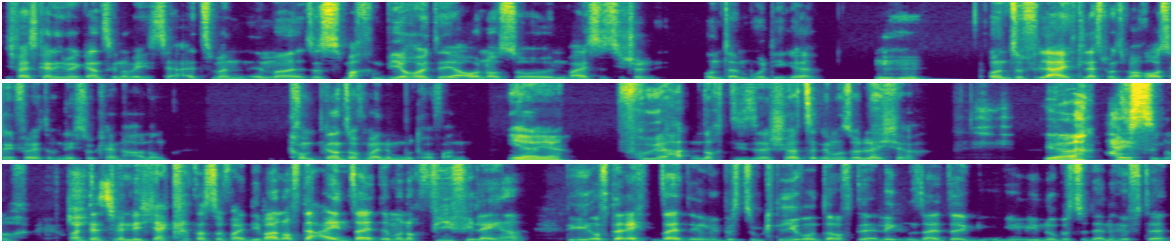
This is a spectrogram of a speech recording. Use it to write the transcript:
Ich weiß gar nicht mehr ganz genau, welches Jahr, als man immer, das machen wir heute ja auch noch, so ein weißes T-Shirt unterm Hoodie, gell? Mhm. Und so vielleicht lässt man es mal raushängen, vielleicht auch nicht, so keine Ahnung. Kommt ganz auf meine Mut drauf an. Ja, ja. Früher hatten doch diese Shirts dann immer so Löcher. Ja. Weißt du noch? Und das finde ich ja katastrophal. Die waren auf der einen Seite immer noch viel, viel länger. Die gingen auf der rechten Seite irgendwie bis zum Knie runter, auf der linken Seite gingen die nur bis zu deiner Hüfte.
